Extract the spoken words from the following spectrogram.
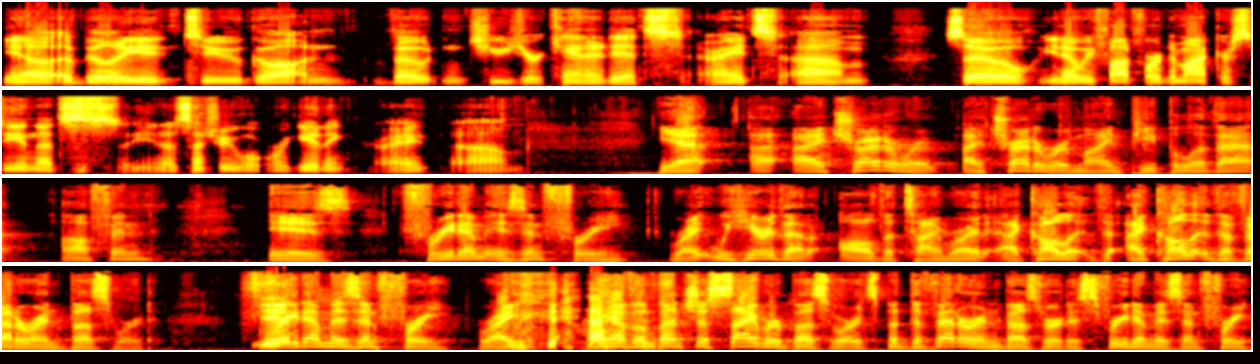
you know, ability to go out and vote and choose your candidates, right? Um, so, you know, we fought for democracy, and that's you know essentially what we're getting, right? Um, yeah, I, I try to re- I try to remind people of that often. Is freedom isn't free right? We hear that all the time, right? I call it the, I call it the veteran buzzword. Freedom yeah. isn't free, right? we have a bunch of cyber buzzwords, but the veteran buzzword is freedom isn't free.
